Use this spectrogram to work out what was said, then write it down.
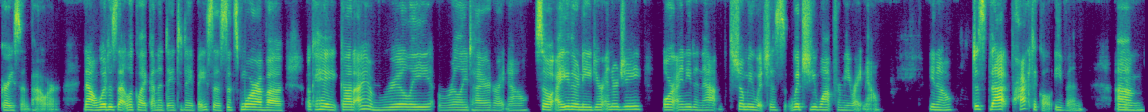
grace and power. Now, what does that look like on a day-to-day basis? It's more of a okay, God, I am really really tired right now. So I either need your energy or I need a nap. Show me which is which you want for me right now you know just that practical even um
